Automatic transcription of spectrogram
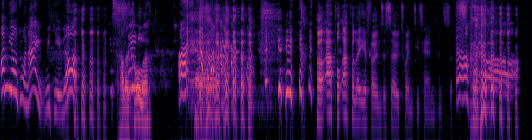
I'm the odd one out with you lot. Hello, see. caller. oh, Apple Apple earphones are so 2010. It's, Oh.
